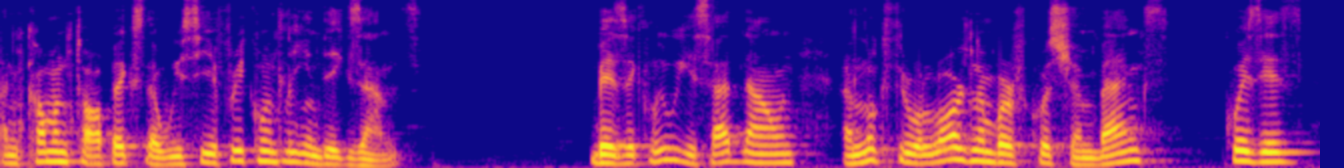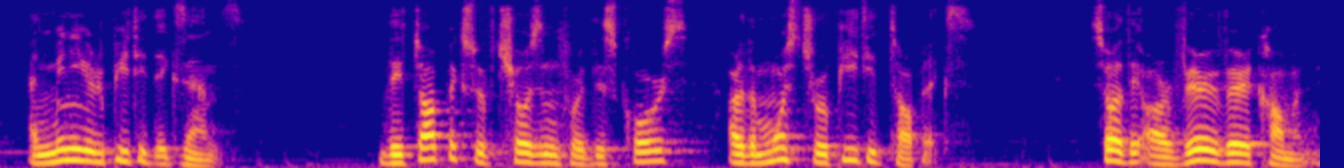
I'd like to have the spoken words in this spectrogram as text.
and common topics that we see frequently in the exams. Basically, we sat down and looked through a large number of question banks, quizzes, and many repeated exams. The topics we've chosen for this course are the most repeated topics, so they are very, very common.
